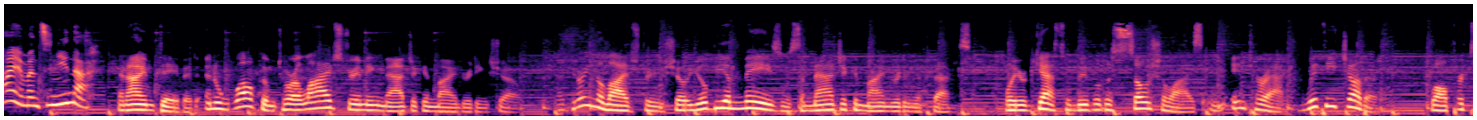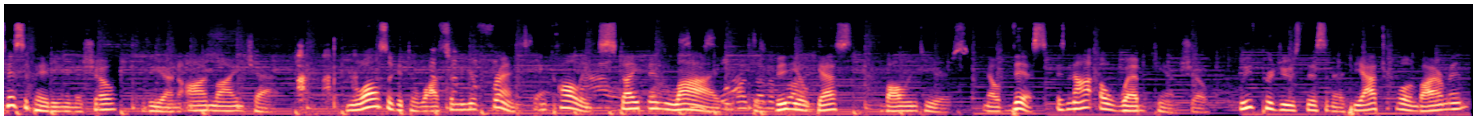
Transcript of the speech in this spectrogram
Hi, I'm Antonina. And I'm David, and welcome to our live streaming magic and mind reading show. Now, during the live stream show, you'll be amazed with some magic and mind reading effects, while your guests will be able to socialize and interact with each other while participating in the show via an online chat. You also get to watch some of your friends and colleagues Skype in live as video guests, volunteers. Now, this is not a webcam show. We've produced this in a theatrical environment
